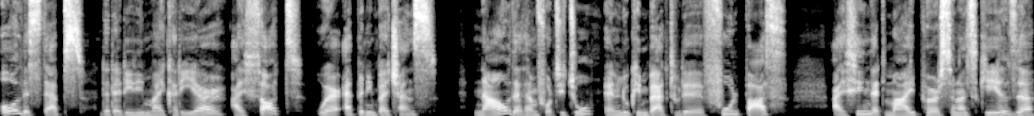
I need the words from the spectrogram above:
all the steps that I did in my career, I thought were happening by chance. Now that I'm 42 and looking back to the full path, I think that my personal skills, uh,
